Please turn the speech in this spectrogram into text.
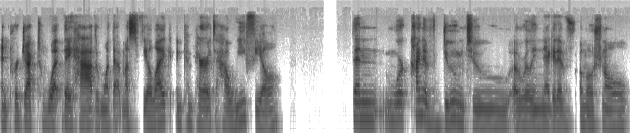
and project what they have and what that must feel like and compare it to how we feel then we're kind of doomed to a really negative emotional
